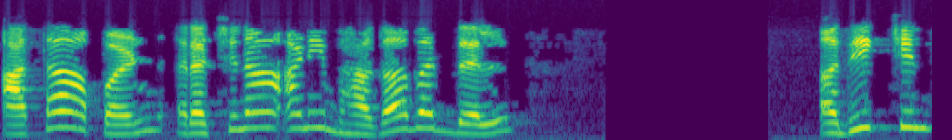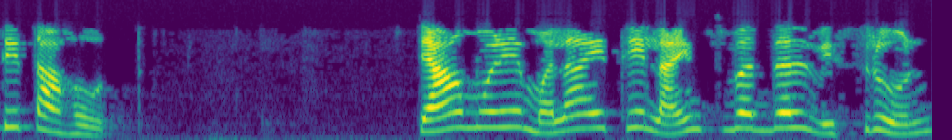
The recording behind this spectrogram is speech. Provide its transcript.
आता आपण रचना आणि भागाबद्दल अधिक चिंतित आहोत. त्यामुळे मला येथे लाइन्सबद्दल विसरून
